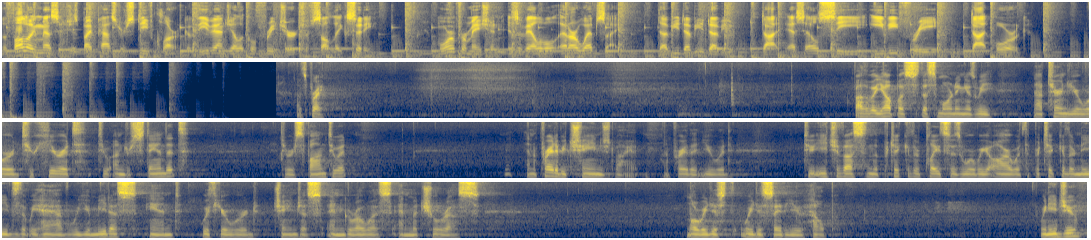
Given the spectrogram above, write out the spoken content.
The following message is by Pastor Steve Clark of the Evangelical Free Church of Salt Lake City. More information is available at our website, www.slcevfree.org. Let's pray. Father, will you help us this morning as we now turn to your word to hear it, to understand it, to respond to it, and I pray to be changed by it. I pray that you would, to each of us in the particular places where we are with the particular needs that we have, will you meet us and with your word change us and grow us and mature us. Lord, we just, we just say to you, help. We need you.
